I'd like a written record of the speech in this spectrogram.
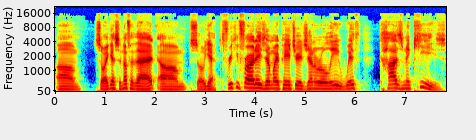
Um, so I guess enough of that. Um, so yeah, Freaky Fridays, NY Patriot General Lee with Cosmic Keys.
